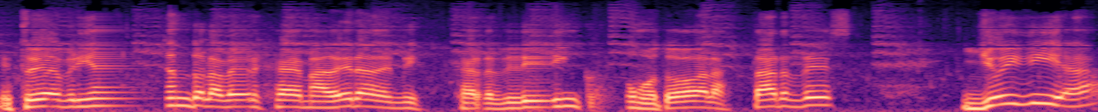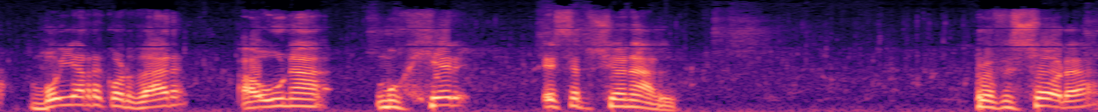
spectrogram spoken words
Estoy abriendo la verja de madera de mi jardín como todas las tardes, y hoy día voy a recordar a una mujer excepcional, profesora,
